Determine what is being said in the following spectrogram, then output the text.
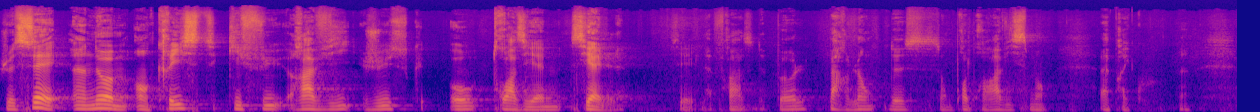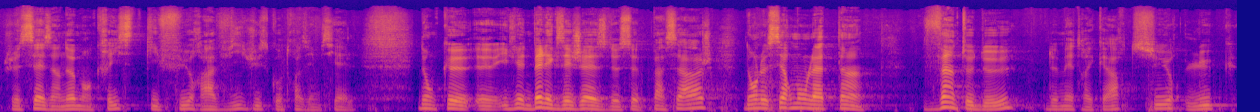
je sais un homme en Christ qui fut ravi jusqu'au troisième ciel de Paul parlant de son propre ravissement après coup. Je sais un homme en Christ qui fut ravi jusqu'au troisième ciel. Donc euh, euh, il y a une belle exégèse de ce passage dans le sermon latin 22 de Maître Eckhart sur Luc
